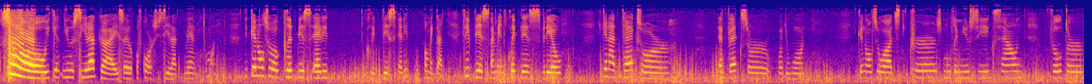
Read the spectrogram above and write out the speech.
So you can you see that guys. So of course you see that man. Come on. You can also clip this edit clip this edit. Oh my god. Clip this I mean clip this video. You can add text or effects or what you want. You can also add stickers multi-music sound filter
